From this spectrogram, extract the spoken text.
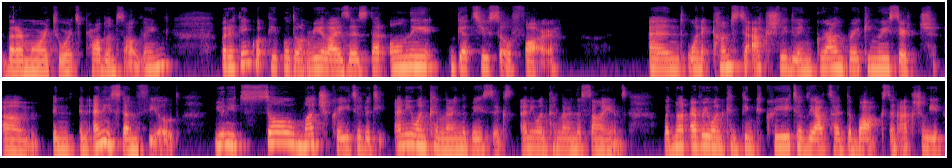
that are more towards problem solving. But I think what people don't realize is that only gets you so far. And when it comes to actually doing groundbreaking research um, in, in any STEM field, you need so much creativity. Anyone can learn the basics, anyone can learn the science, but not everyone can think creatively outside the box and actually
